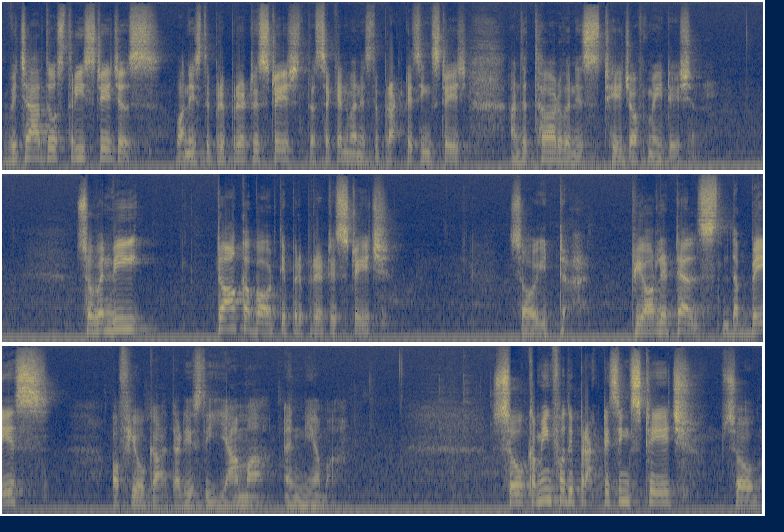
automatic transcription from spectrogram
Which are those three stages? One is the preparatory stage, the second one is the practicing stage, and the third one is stage of meditation. So when we talk about the preparatory stage, so it purely tells the base of yoga, that is the yama and niyama. So coming for the practicing stage, so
